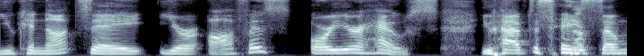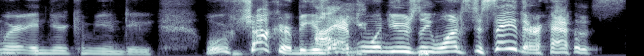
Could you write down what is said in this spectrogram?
you cannot say your office or your house. You have to say somewhere in your community. Well shocker because I, everyone usually wants to say their house.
